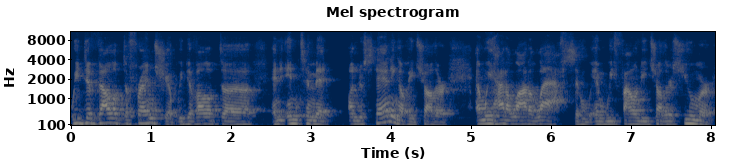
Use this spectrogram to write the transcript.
we developed a friendship. We developed a, an intimate understanding of each other and we had a lot of laughs and, and we found each other's humor.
